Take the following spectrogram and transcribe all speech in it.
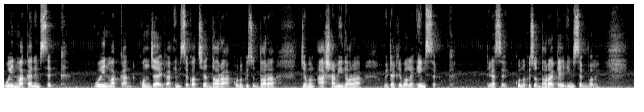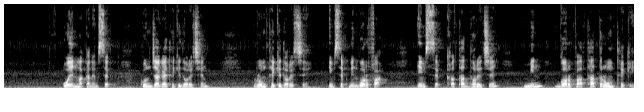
উইন মাকান ইমসেক, উইন মাকান, কোন জায়গা? ইমসেক হচ্ছে ধরা, কোনো কিছু ধরা, যেমন আসামি ধরা, ওইটাকে বলে ইমসেক। ঠিক আছে? কোনো কিছু ধরাকে ইমসেক বলে। ওয়েন মাকান ইমসেক, কোন জায়গায় থেকে ধরেছেন? রুম থেকে ধরেছে। ইমসেক মিন গরফা। ইমসেক অর্থাৎ ধরেছে মিন গরফা অর্থাৎ রুম থেকে।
